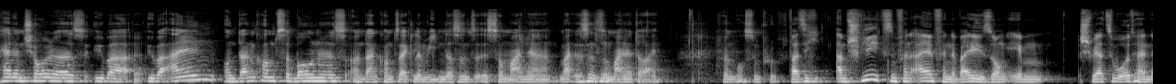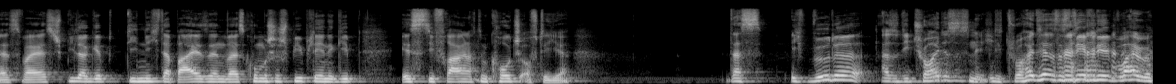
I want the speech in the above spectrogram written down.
Head and Shoulders über, über allen und dann kommt Sabonis und dann kommt Zach Levine. Das sind, ist so meine, das sind so meine drei für Most Improved. Was ich am schwierigsten von allen finde, weil die Saison eben schwer zu beurteilen ist, weil es Spieler gibt, die nicht dabei sind, weil es komische Spielpläne gibt, ist die Frage nach dem Coach of the Year. Das, ich würde, Also Detroit ist es nicht. Detroit ist es definitiv, wobei, wir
